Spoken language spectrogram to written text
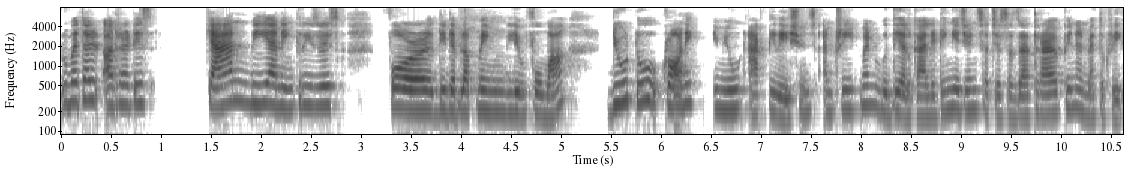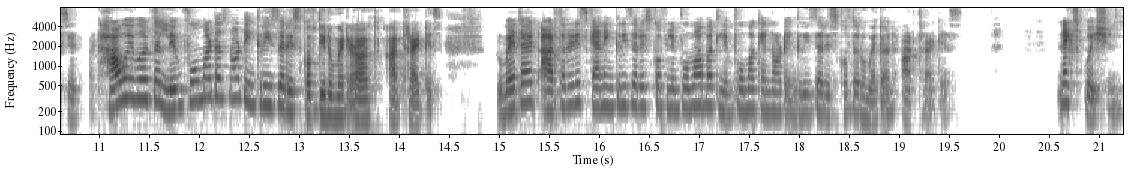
Rheumatoid arthritis can be an increased risk for the developing lymphoma due to chronic immune activations and treatment with the alkylating agents such as azathioprine and methotrexate. But however, the lymphoma does not increase the risk of the rheumatoid arthritis. Rheumatoid arthritis can increase the risk of lymphoma, but lymphoma cannot increase the risk of the rheumatoid arthritis. Next question.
